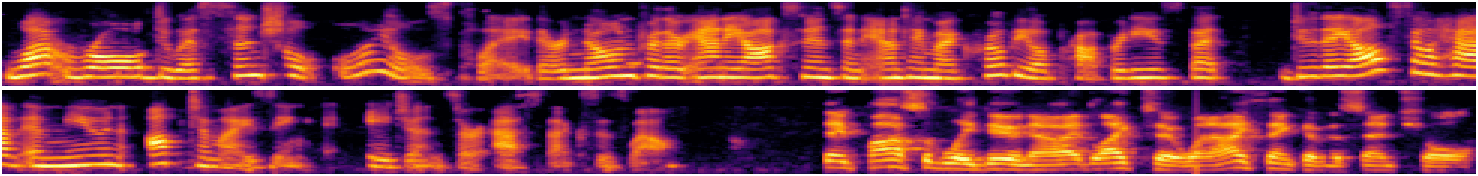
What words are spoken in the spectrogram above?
What role do essential oils play? They're known for their antioxidants and antimicrobial properties, but do they also have immune optimizing agents or aspects as well? They possibly do. Now, I'd like to, when I think of essential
